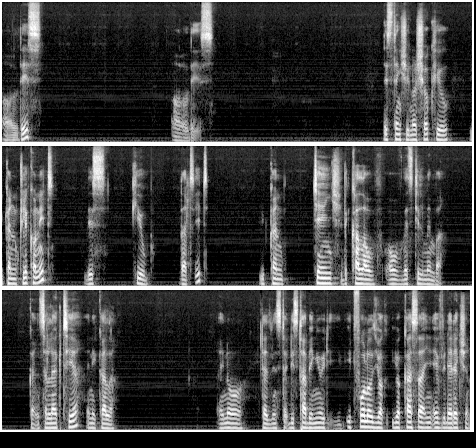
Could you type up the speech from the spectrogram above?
All this all this this thing should not shock you. You can click on it this cube that's it. You can change the color of, of the steel member. You can select here any color. I know it has been disturbing you. It, it follows your your cursor in every direction.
